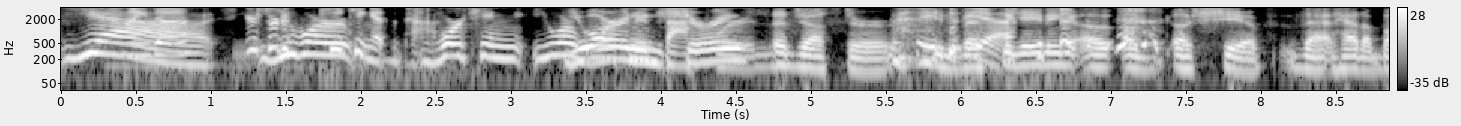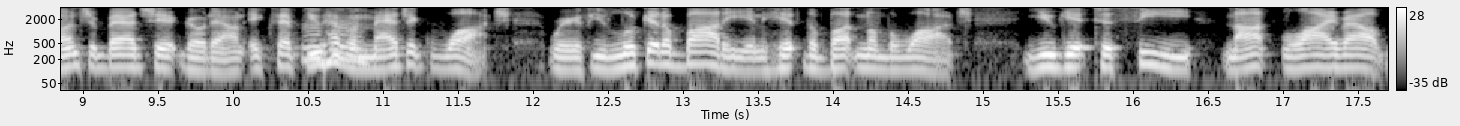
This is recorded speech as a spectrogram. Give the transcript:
Yeah, kinda. You're sort of are peeking at the past. Working, you are. You are an insurance backwards. adjuster investigating a, a, a ship that had a bunch of bad shit go down, except you Mm-hmm. have a magic watch where if you look at a body and hit the button on the watch, you get to see not live out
